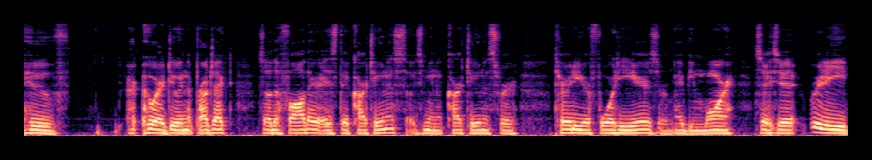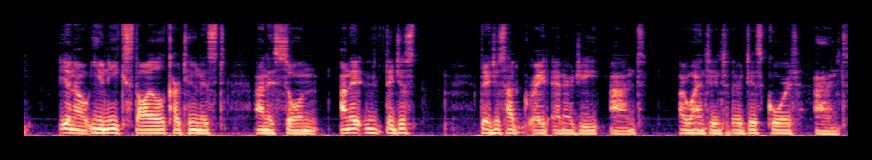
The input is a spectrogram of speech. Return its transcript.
who've who are doing the project. So the father is the cartoonist, so he's been a cartoonist for 30 or 40 years or maybe more. So he's a really, you know, unique style cartoonist and his son and it, they just they just had great energy and I went into their Discord and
